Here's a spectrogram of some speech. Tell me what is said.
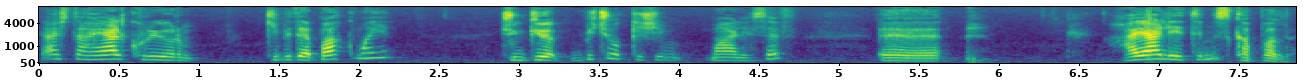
ya işte hayal kuruyorum gibi de bakmayın. Çünkü birçok kişi maalesef eee hayal yetimiz kapalı.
